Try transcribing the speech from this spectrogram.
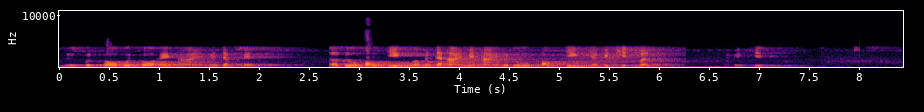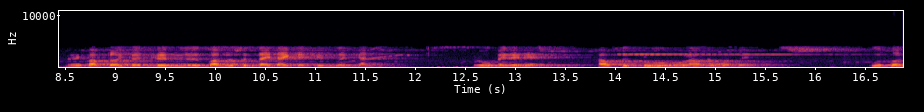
หรือพุทโธพุทโธให้หายไม่จำเป็น เราดูของจริงว่ามันจะหายไม่หายก็ดูของจริง อย่าไปคิดมัน อย่าไปคิดไม่ให้ความโกรธเกิดขึ้น หรือความรู้สึกใด ๆ เกิดขึ้นเหมือนกัน รู้ไปเรื่อยๆเขาคือครูของเราทั้งหมดเลยกุศล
